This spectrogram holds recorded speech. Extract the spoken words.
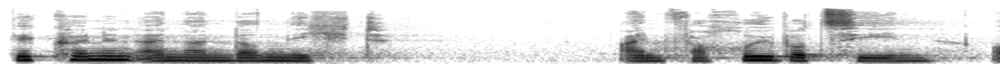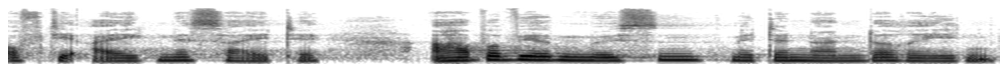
Wir können einander nicht einfach rüberziehen auf die eigene Seite. Aber wir müssen miteinander reden.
